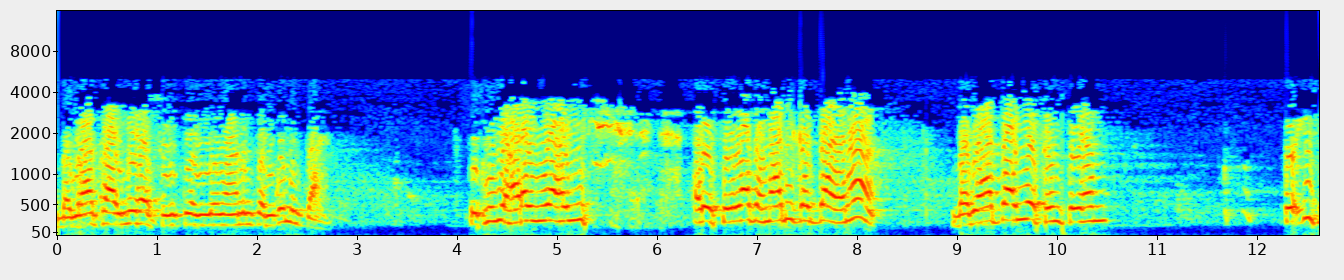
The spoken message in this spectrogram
बजाता ये है, सुनते हम लोग आनंद तो हमको मिलता है। इसमें भी हरा हुआ है ये? अरे सेवा तो हमारी करता है ना। बजाता ये सुनते हम तो इस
